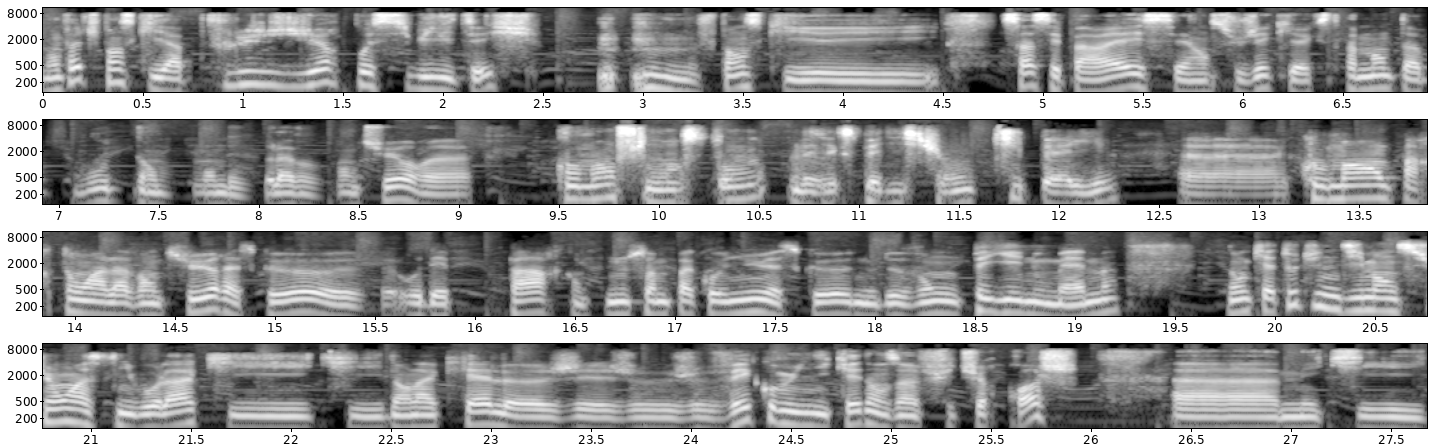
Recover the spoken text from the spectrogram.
En fait, je pense qu'il y a plusieurs possibilités. je pense que ça, c'est pareil, c'est un sujet qui est extrêmement tabou dans le monde de l'aventure. Euh, comment finance-t-on les expéditions? Qui paye? Euh, comment partons à l'aventure? Est-ce que euh, au départ, quand nous ne sommes pas connus, est-ce que nous devons payer nous-mêmes? Donc il y a toute une dimension à ce niveau-là qui, qui dans laquelle euh, je, vais communiquer dans un futur proche, mais qui,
